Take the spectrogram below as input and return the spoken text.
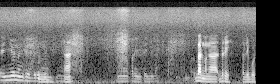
Sa inyo lang siya, Dre. Hmm. Ha? Mga parintay nila. Ban mga dre, palibot.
